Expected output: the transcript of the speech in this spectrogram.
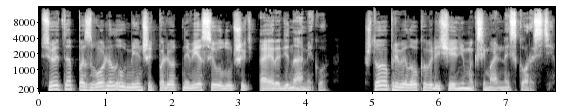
Все это позволило уменьшить полетный вес и улучшить аэродинамику, что привело к увеличению максимальной скорости.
